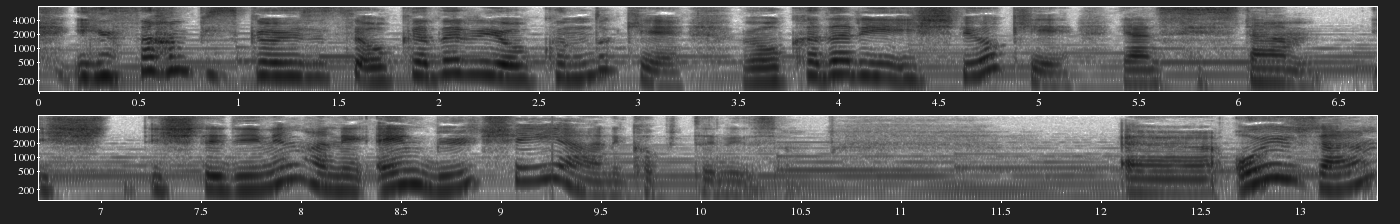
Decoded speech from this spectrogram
insan psikolojisi o kadar iyi okundu ki ve o kadar iyi işliyor ki. Yani sistem iş, işlediğinin hani en büyük şeyi yani kapitalizm. Ee, o yüzden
